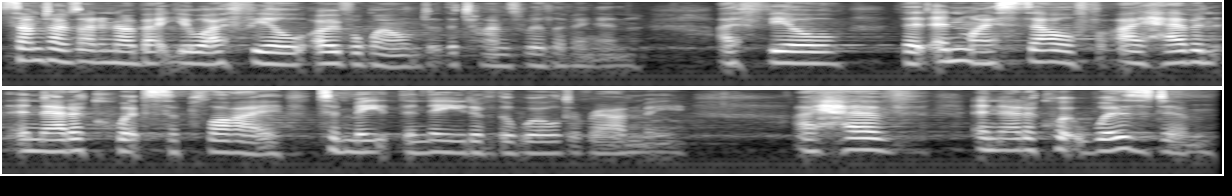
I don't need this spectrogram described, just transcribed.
Sometimes, I don't know about you, I feel overwhelmed at the times we're living in. I feel that in myself, I have an inadequate supply to meet the need of the world around me. I have inadequate wisdom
